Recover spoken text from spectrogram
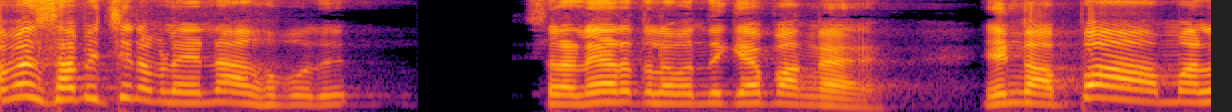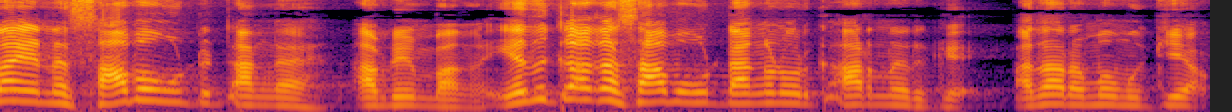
எவன் சபிச்சு நம்மளை என்ன ஆக போகுது? சில நேரத்தில் வந்து கேட்பாங்க எங்கள் அப்பா அம்மாலாம் என்னை சாபம் விட்டுட்டாங்க அப்படிம்பாங்க. எதுக்காக சாபம் விட்டாங்கன்னு ஒரு காரணம் இருக்குது அதான் ரொம்ப முக்கியம்.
